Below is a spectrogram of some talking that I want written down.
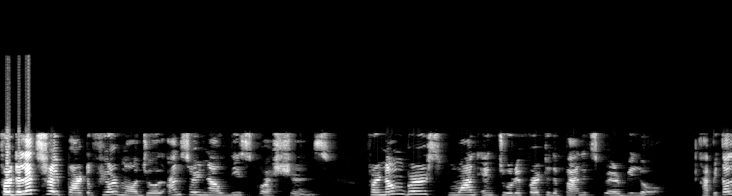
For the let's try part of your module, answer now these questions. For numbers 1 and 2, refer to the Punnett square below. Capital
